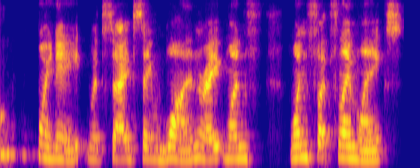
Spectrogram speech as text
0.8, which I'd say one, right? One, one foot flame lengths.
